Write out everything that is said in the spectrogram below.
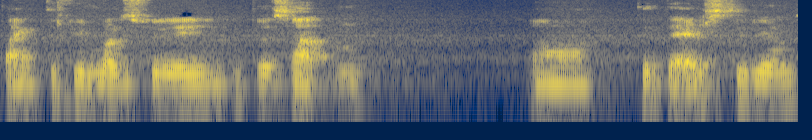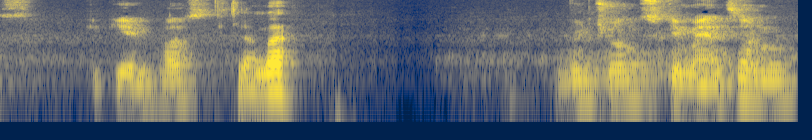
Danke dir vielmals für die interessanten äh, Details, die du uns gegeben hast. Gerne wünsche uns gemeinsam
